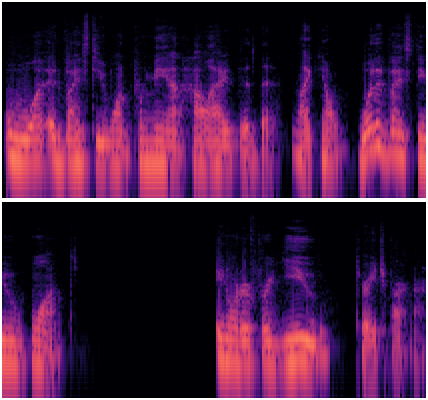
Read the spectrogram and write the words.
What advice do you want from me on how I did this? Like, you know, what advice do you want? in order for you to reach partner.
